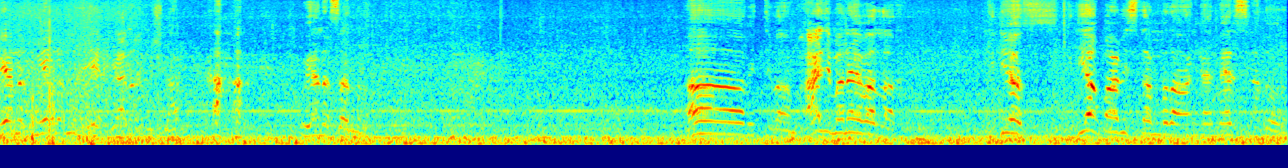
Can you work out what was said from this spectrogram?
Uyanık mı yanık mı? Eh, yanıkmış lan. Uyanık sandım. Aa bitti bam. Haydi bana eyvallah. Gidiyoruz. Gidiyor bam İstanbul'a, Ankara, Mersin'e doğru.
